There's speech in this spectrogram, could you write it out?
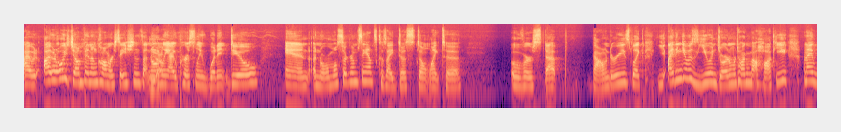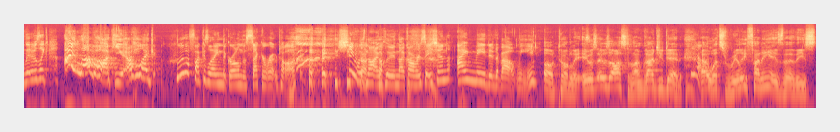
I would I would always jump in on conversations that normally Yeah. I personally wouldn't do in a normal circumstance because I just don't like to overstep boundaries. But like I think it was you and Jordan were talking about hockey, and I literally was like, I love hockey. I'm like, who the fuck is letting the girl in the second row talk? She was not included in that conversation. I made it about me. Oh, totally. It was it was awesome. I'm glad you did. Yeah. Uh, what's really funny is that these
